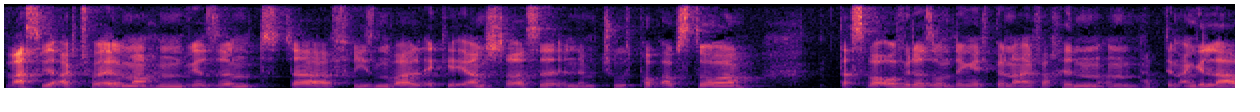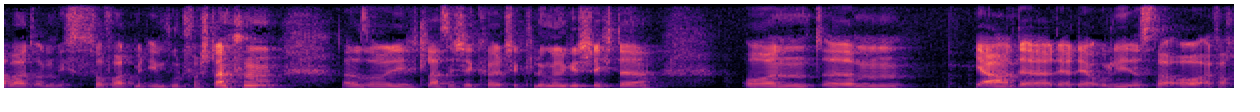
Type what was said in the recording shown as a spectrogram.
Was wir aktuell machen, wir sind da Friesenwald, Ecke Ehrenstraße in dem Choose Pop-Up Store das war auch wieder so ein Ding, ich bin einfach hin und habe den angelabert und mich sofort mit ihm gut verstanden. Also die klassische Kölsche Klüngelgeschichte. Und ähm, ja, und der, der, der Uli ist da auch einfach,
